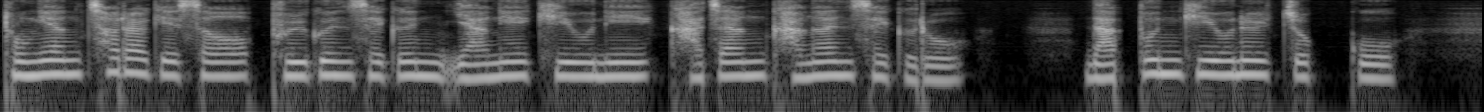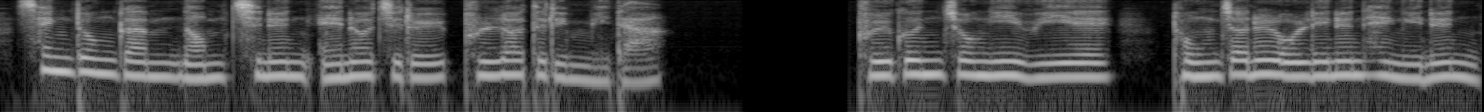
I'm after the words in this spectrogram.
동양 철학에서 붉은색은 양의 기운이 가장 강한 색으로 나쁜 기운을 쫓고 생동감 넘치는 에너지를 불러들입니다. 붉은 종이 위에 동전을 올리는 행위는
